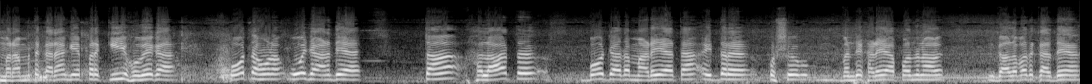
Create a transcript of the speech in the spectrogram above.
ਮੁਰੰਮਤ ਕਰਾਂਗੇ ਪਰ ਕੀ ਹੋਵੇਗਾ ਉਹ ਤਾਂ ਹੁਣ ਉਹ ਜਾਣਦੇ ਆ। ਤਾਂ ਹਾਲਾਤ ਬਹੁਤ ਜ਼ਿਆਦਾ ਮਾੜੇ ਆ ਤਾਂ ਇੱਧਰ ਕੁਝ ਬੰਦੇ ਖੜੇ ਆ ਆਪਾਂ ਉਹਨਾਂ ਨਾਲ ਗੱਲਬਾਤ ਕਰਦੇ ਆ।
